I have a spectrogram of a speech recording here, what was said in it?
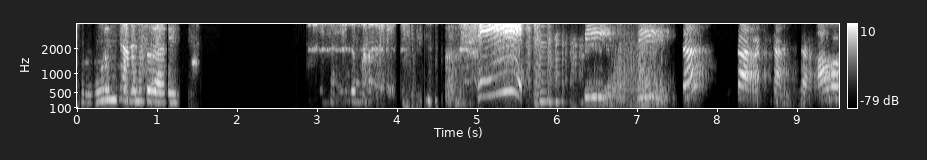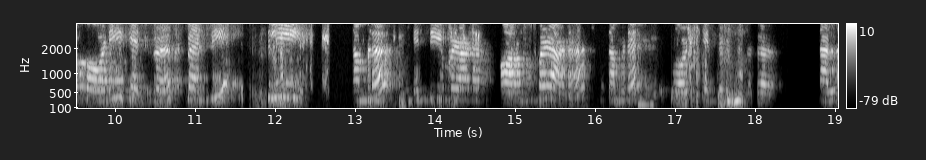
ഫോറിന്റെ ആൻസർ ആണ് C. C. C is the correct answer. Our body gets rest when we. നമ്മൾ എന്ത് ചെയ്യുമ്പോഴാണ് ഉറങ്ങുമ്പോഴാണ് നമ്മുടെ ബോഡിക്ക് എന്ത് കിട്ടുന്നത് നല്ല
